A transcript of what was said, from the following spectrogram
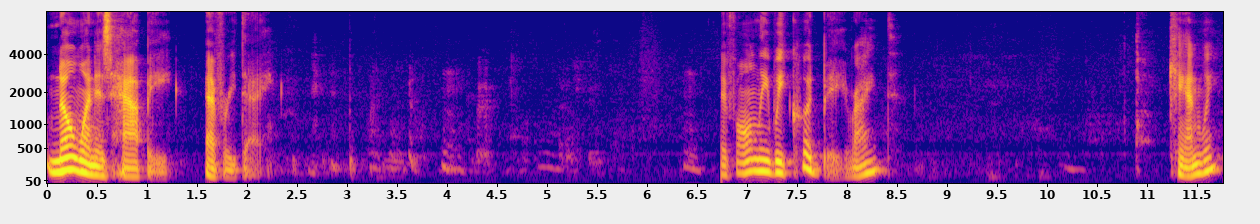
No one is happy every day. If only we could be, right? Can we?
